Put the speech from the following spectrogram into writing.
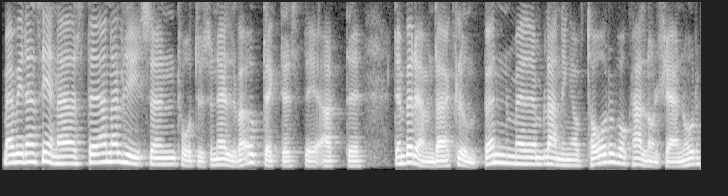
Men vid den senaste analysen 2011 upptäcktes det att eh, den berömda klumpen med en blandning av torv och hallonkärnor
